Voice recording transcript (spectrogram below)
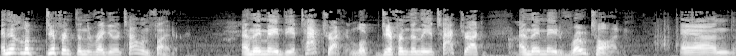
and it looked different than the regular Talon Fighter. And they made the Attack Track, it looked different than the Attack Track, and they made Roton. And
